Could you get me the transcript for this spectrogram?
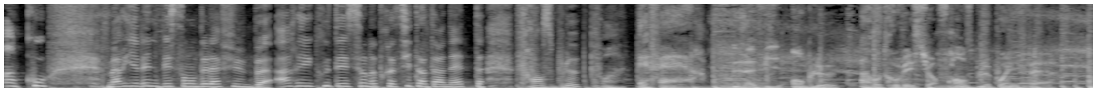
un coût. Marie-Hélène Besson de la FUB à réécouter sur notre site internet francebleu.fr. La vie en bleu à retrouver sur francebleu.fr.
